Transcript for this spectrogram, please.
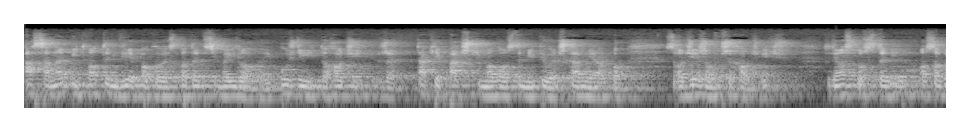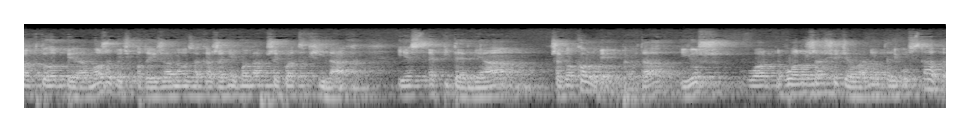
a Sanepid o tym wie po korespondencji mailowej. Później dochodzi, że takie paczki mogą z tymi piłeczkami albo z odzieżą przychodzić. W związku z tym osoba, która odbiera, może być podejrzana o zakażenie, bo na przykład w Chinach jest epidemia czegokolwiek, prawda? I już włącza się działanie tej ustawy.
